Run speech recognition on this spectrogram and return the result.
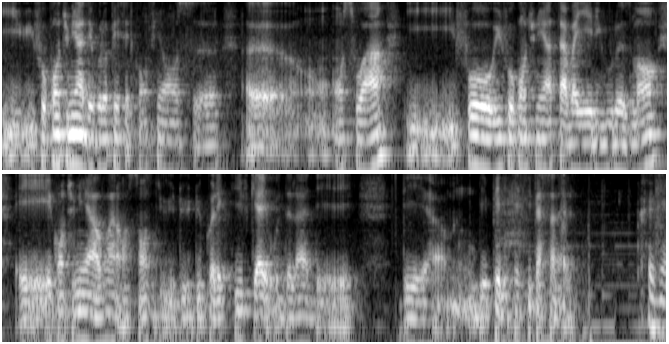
il, faut continuer à développer cette confiance euh, euh en, soi. Il, faut, il faut continuer à travailler rigoureusement et, continuer à avoir un sens du, du, du collectif qui aille au-delà des, des, euh, des péripéties personnelles. Très bien.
